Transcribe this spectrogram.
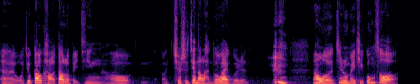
呃我就高考到了北京，然后呃确实见到了很多外国人，然后我进入媒体工作，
